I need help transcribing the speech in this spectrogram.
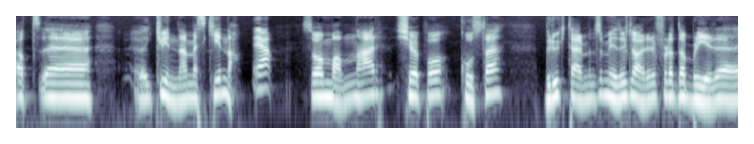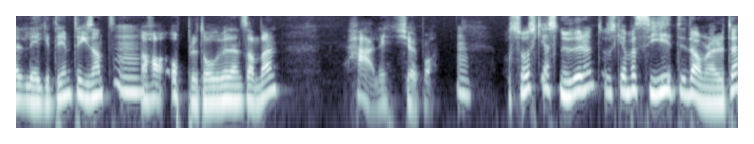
at eh, kvinnen er mest keen, da. ja. Så mannen her, kjør på, kos deg. Bruk termen så mye du klarer, for da blir det legitimt, ikke sant? Mm. Da opprettholder vi den standarden. Herlig, kjør på. Mm. Og så skal jeg snu det rundt, og så skal jeg bare si til damer der ute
